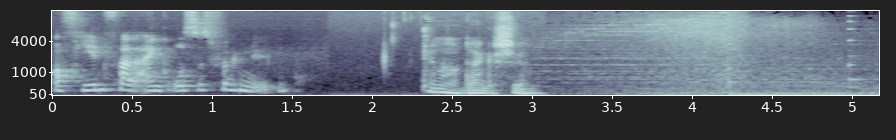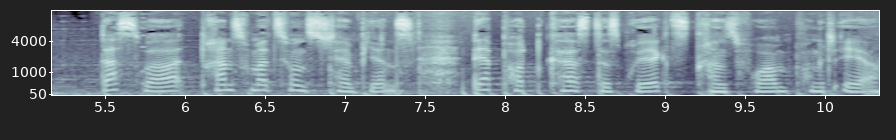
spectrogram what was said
auf jeden Fall ein großes Vergnügen. Genau, Dankeschön. Das war Transformationschampions, der Podcast des Projekts transform.r.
